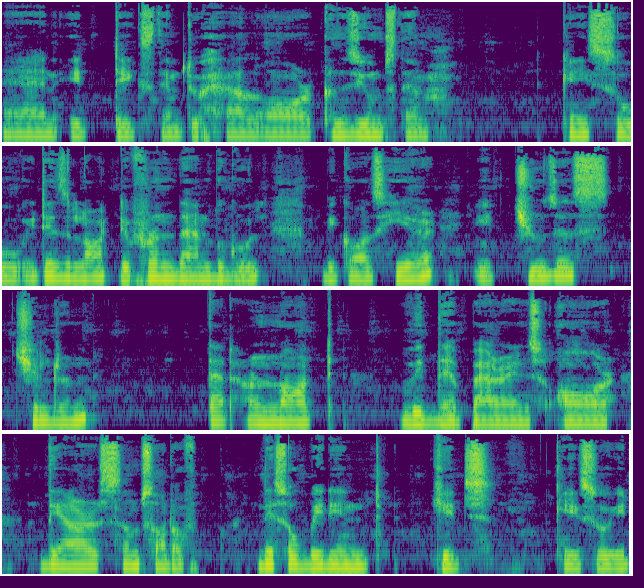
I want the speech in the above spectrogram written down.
and it takes them to hell or consumes them. Okay so it is a lot different than bugul because here it chooses children that are not with their parents or they are some sort of disobedient kids. Okay so it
